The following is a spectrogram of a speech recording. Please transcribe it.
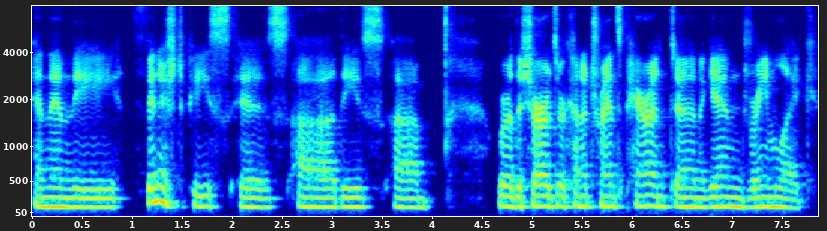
And then the finished piece is uh, these um, where the shards are kind of transparent and again dreamlike.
